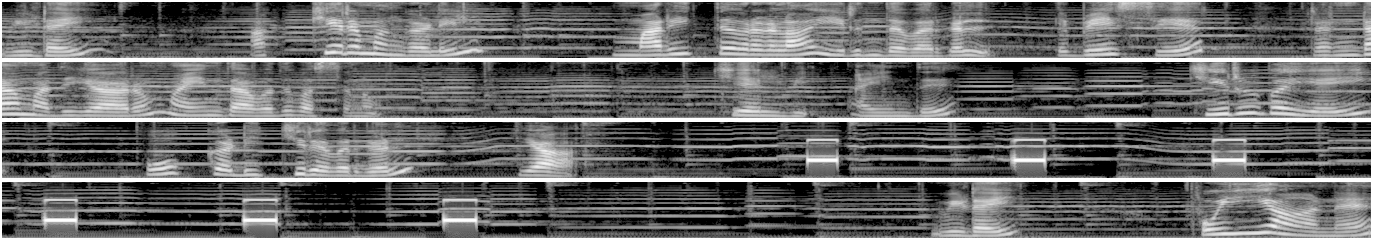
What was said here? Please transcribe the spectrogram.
விடை அக்கிரமங்களில் மறித்தவர்களாய் இருந்தவர்கள் எபேசியர் ரெண்டாம் அதிகாரம் ஐந்தாவது வசனம். கேள்வி ஐந்து. கிருபையை போக்கடிக்கிறவர்கள் யார்? விடை பொய்யான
